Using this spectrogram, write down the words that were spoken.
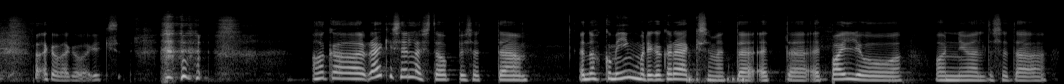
väga-väga väiksed. aga räägi sellest hoopis, et, et noh, kui me Ingmariga ka rääkisime, et, et, et palju on nii-öelda seda äh,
